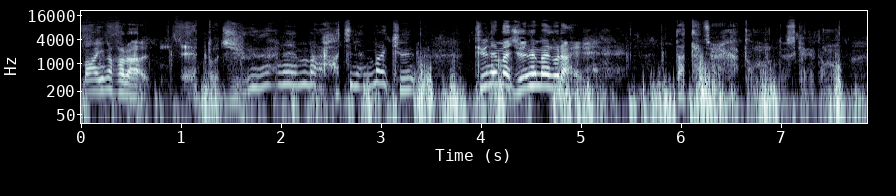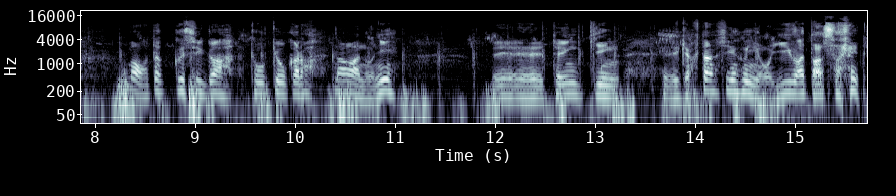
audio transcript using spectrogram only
まあ今からえっと10年前8年前 9, 9年前10年前ぐらいだったんじゃないかと思うんですけれども。まあ私が東京から長野に、えー、転勤、えー、逆単身赴任を言い渡された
